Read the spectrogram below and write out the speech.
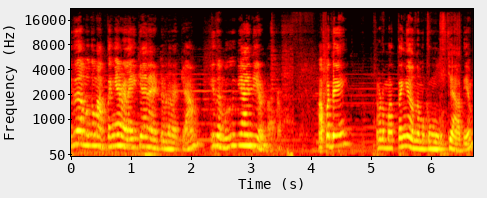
ഇത് നമുക്ക് മത്തങ്ങ വിളയിക്കാനായിട്ട് ഇവിടെ വെക്കാം. ഇത് നമുക്ക് ക്യാൻഡി ഉണ്ടാക്കാം. അപ്പൊ ദേ നമ്മുടെ മത്തങ്ങ ഒന്ന് നമുക്ക് മുറിക്കാം ആദ്യം.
